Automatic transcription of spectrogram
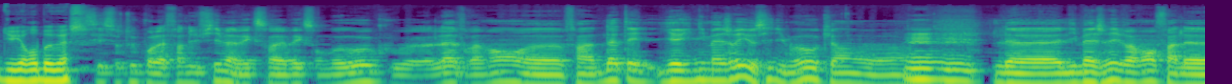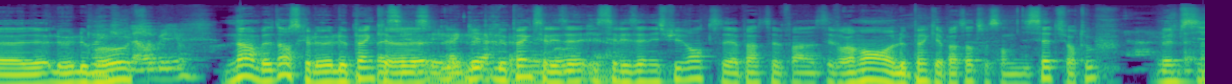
du héros beau gosse. C'est surtout pour la fin du film avec son avec son mohawk où euh, là vraiment, euh, enfin là t'as- il y a une imagerie aussi du mohawk. Hein, euh, Mm, le- L'imagerie vraiment, enfin le le, le mohawk. La rébellion. Non, bah non, parce que le, le punk, Bah, c'est- euh, c'est la le, guerre, le quoi, punk, c'est les, c'est les années suivantes. C'est à partir, enfin, c'est vraiment le punk à partir de 77 surtout. Même si,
